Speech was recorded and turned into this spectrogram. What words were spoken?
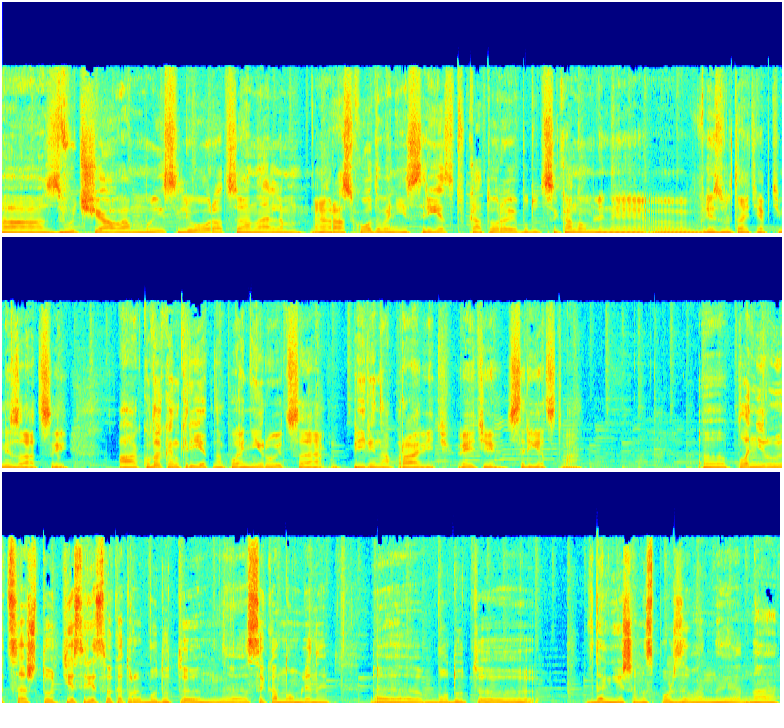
А, звучала мысль о рациональном э, расходовании средств, которые будут сэкономлены в результате оптимизации. А куда конкретно планируется перенаправить эти средства? Планируется, что те средства, которые будут сэкономлены, будут в дальнейшем использованы на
